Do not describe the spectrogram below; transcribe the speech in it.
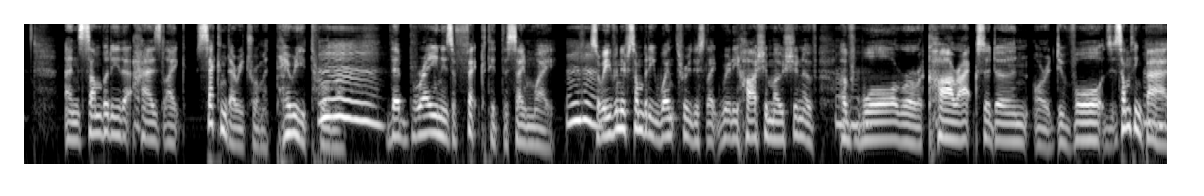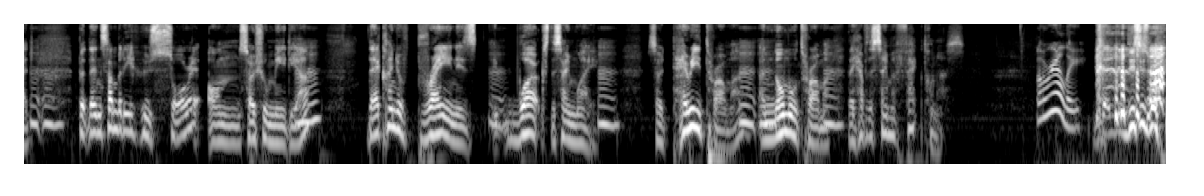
and somebody that has like secondary trauma, teri trauma, Mm. their brain is affected the same way. Mm-hmm. So even if somebody went through this like really harsh emotion of Mm-hmm. of war or a car accident or a divorce, something Mm-hmm. bad, but then somebody who saw it on social media, Mm-hmm. their kind of brain is it Mm. works the same way. So teri trauma and normal trauma, they have the same effect on us. Oh really? This is what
